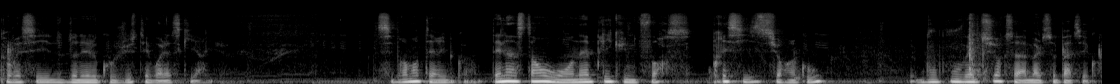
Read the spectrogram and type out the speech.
pour essayer de donner le coup juste, et voilà ce qui arrive. C'est vraiment terrible, quoi. Dès l'instant où on implique une force précise sur un coup, vous pouvez être sûr que ça va mal se passer, quoi.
